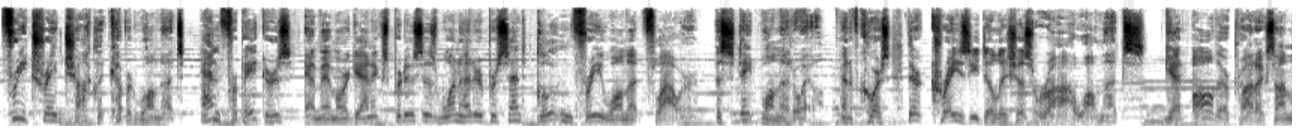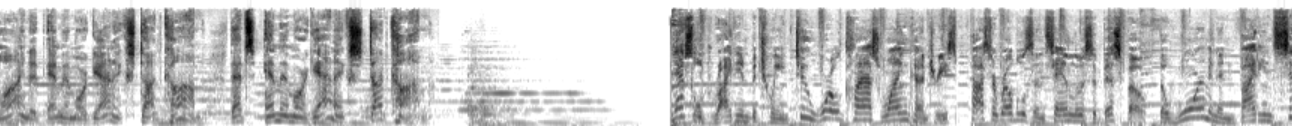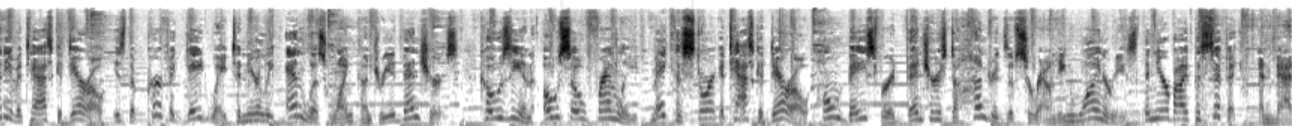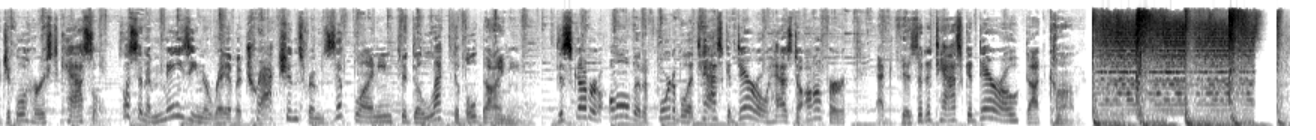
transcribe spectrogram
free trade chocolate covered walnuts. And for bakers, MM Organics produces 100% gluten free walnut flour, estate walnut oil, and of course, their crazy delicious raw walnuts. Get all their products online at mmorganics.com. That's mmorganics.com. Nestled right in between two world class wine countries, Paso Robles and San Luis Obispo, the warm and inviting city of Atascadero is the perfect gateway to nearly endless wine country adventures. Cozy and oh so friendly, make historic Atascadero home base for adventures to hundreds of surrounding wineries, the nearby Pacific, and magical Hearst Castle, plus an amazing array of attractions from ziplining to delectable dining. Discover all that affordable Atascadero has to offer at visitatascadero.com.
